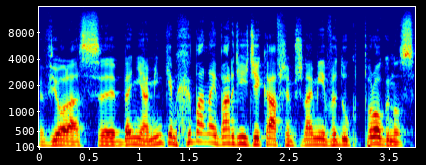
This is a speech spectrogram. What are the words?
Viola z Beniaminkiem, chyba najbardziej ciekawszym, przynajmniej według prognoz.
